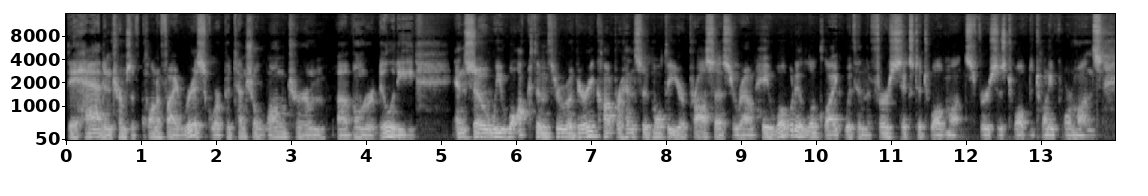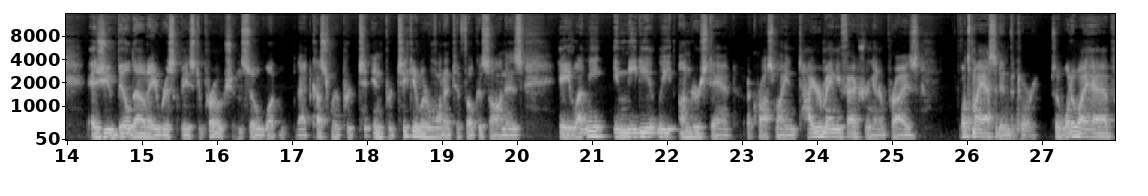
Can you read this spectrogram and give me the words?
they had in terms of quantified risk or potential long term uh, vulnerability. And so we walked them through a very comprehensive multi year process around hey, what would it look like within the first six to 12 months versus 12 to 24 months as you build out a risk based approach? And so, what that customer in particular wanted to focus on is hey, let me immediately understand across my entire manufacturing enterprise what's my asset inventory? So, what do I have?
